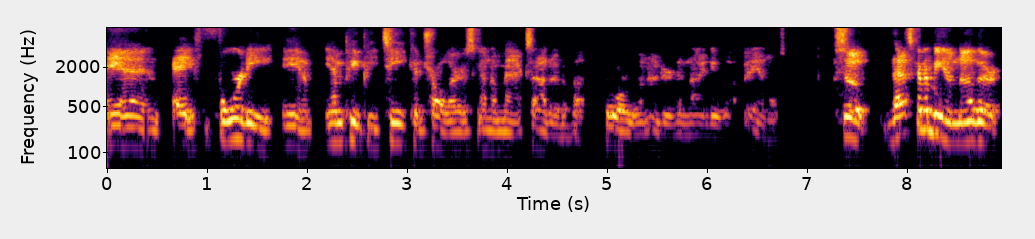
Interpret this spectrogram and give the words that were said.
and a 40 amp MPPT controller is going to max out at about four 190 watt panels. So that's going to be another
